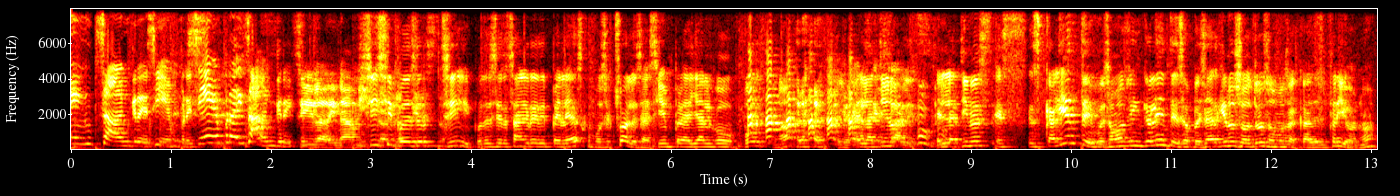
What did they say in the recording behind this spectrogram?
en sangre siempre, siempre hay sangre. Sí, la dinámica. Sí, sí, puede ser, fiesta. sí, puede ser sangre de peleas como sexuales, o sea, siempre hay algo fuerte, ¿no? El, el latino, Sexuales. el latino es, es, es caliente, pues somos bien calientes, a pesar que nosotros somos acá del frío, ¿no?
